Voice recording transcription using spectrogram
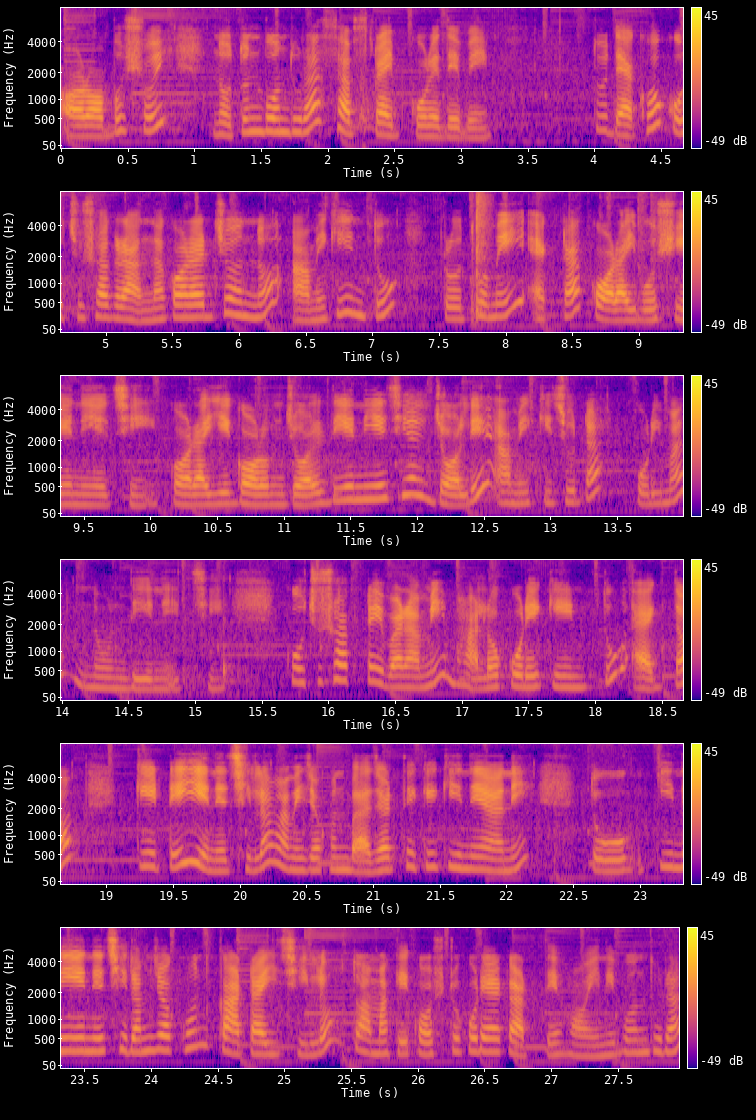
আর অবশ্যই নতুন বন্ধুরা সাবস্ক্রাইব করে দেবে। তো দেখো, কচু শাক রান্না করার জন্য আমি কিন্তু প্রথমেই একটা কড়াই বসিয়ে নিয়েছি। কড়াইয়ে গরম জল দিয়ে নিয়েছি আর জলে আমি কিছুটা পরিমাণ নুন দিয়ে নিচ্ছি। কচু শাকটা এবার আমি ভালো করে কিন্তু একদম কেটেই এনেছিলাম। আমি যখন বাজার থেকে কিনে আনি, তো কিনে এনেছিলাম যখন কাটাই ছিল, তো আমাকে কষ্ট করে আর কাটতে হয়নি বন্ধুরা।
